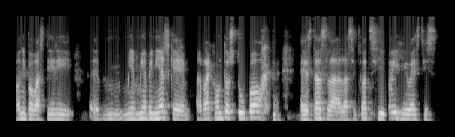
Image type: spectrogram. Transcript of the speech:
oni povas diri eh, mi, mi opinión es que racconto stupo estas la, la situación que estis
